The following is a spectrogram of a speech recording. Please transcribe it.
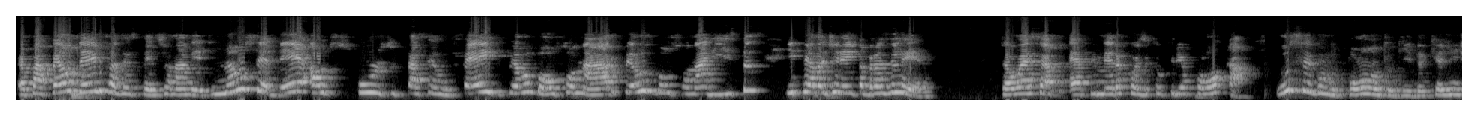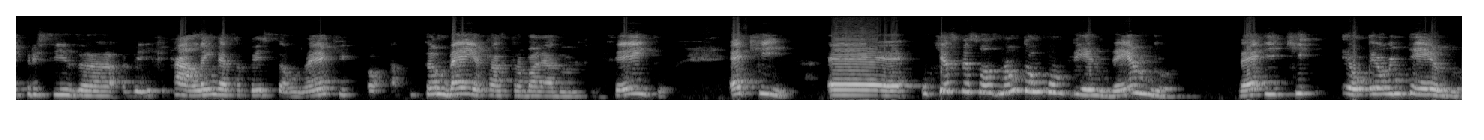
É o papel dele fazer esse tensionamento, não ceder ao discurso que está sendo feito pelo Bolsonaro, pelos bolsonaristas e pela direita brasileira. Então, essa é a primeira coisa que eu queria colocar. O segundo ponto, Guida, que a gente precisa verificar, além dessa pressão, né, que também a classe trabalhadora tem feito, é que é, o que as pessoas não estão compreendendo, né, e que eu, eu entendo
